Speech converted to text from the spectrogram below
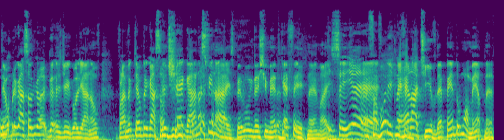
Tem o... obrigação de, de golear, não. O Flamengo tem a obrigação de chegar nas finais, pelo investimento que é feito, né? Mas isso aí é, é favorito, né? É relativo, depende do momento, né?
